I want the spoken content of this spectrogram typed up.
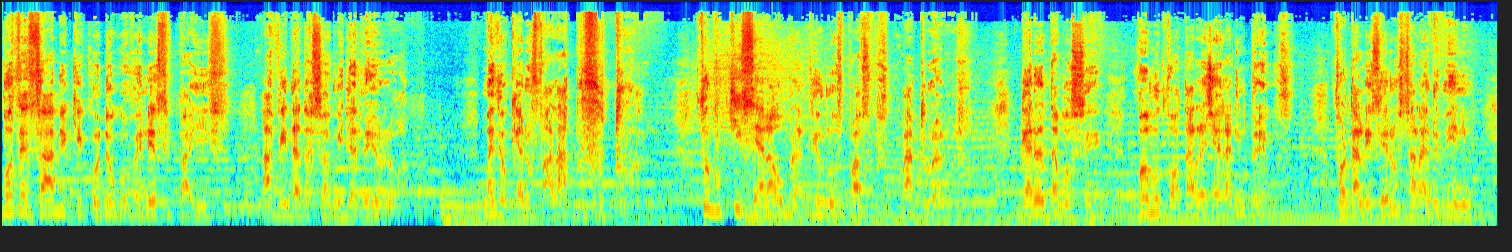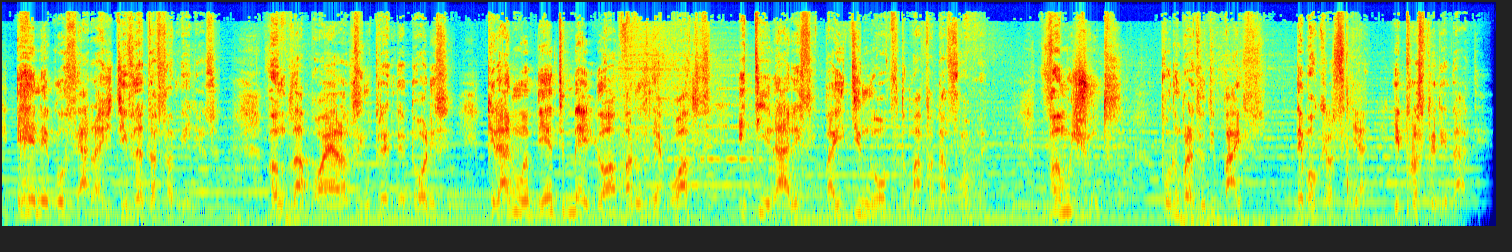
Você sabe que quando eu governei esse país, a vida das famílias melhorou. Mas eu quero falar do futuro, sobre o que será o Brasil nos próximos quatro anos. Garanto a você, vamos voltar a gerar empregos, fortalecer o salário mínimo e renegociar as dívidas das famílias. Vamos apoiar os empreendedores, criar um ambiente melhor para os negócios e tirar esse país de novo do mapa da fome. Vamos juntos por um Brasil de paz, democracia e prosperidade.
